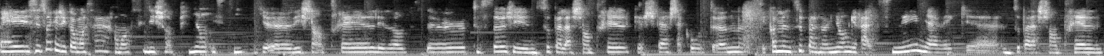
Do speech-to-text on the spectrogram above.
Ben, c'est sûr que j'ai commencé à ramasser des champignons ici, que les chanterelles, les lobsters, tout ça. J'ai une soupe à la chanterelle que je fais à chaque automne. C'est comme une soupe à l'oignon gratiné, mais avec euh, une soupe à la chanterelle,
